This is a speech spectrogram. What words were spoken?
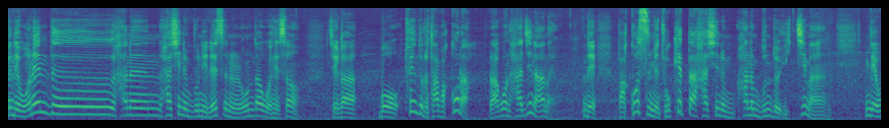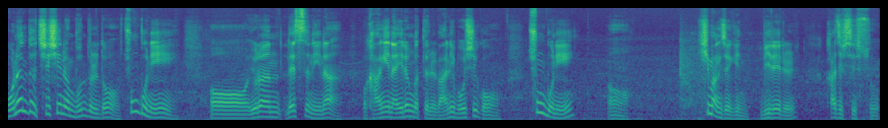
근데 one hand 하는 하시는 분이 레슨을 온다고 해서 제가 뭐 two hand로 다 바꿔라 라고는 하진 않아요. 근데 바꿨으면 좋겠다 하시는 하는 분도 있지만 근데 one hand 치시는 분들도 충분히 어 이런 레슨이나 뭐 강의나 이런 것들을 많이 보시고 충분히 어 희망적인 미래를 가지실 수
